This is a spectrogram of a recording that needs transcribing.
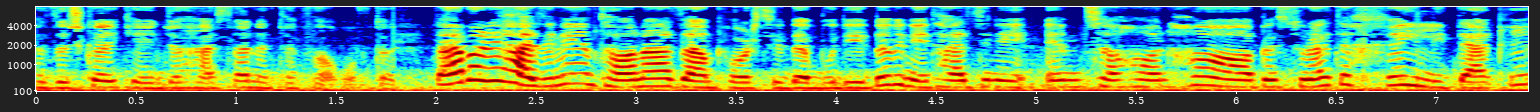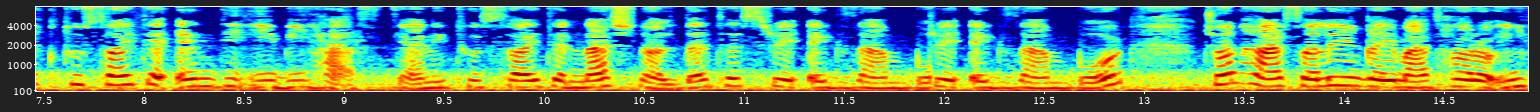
پزشکایی که اینجا هستن اتفاق افتاد. درباره هزینه امتحان ازم پرسیده بودید. ببینید هزینه امتحان ها به صورت خیلی دقیق تو سایت NDEB هست. یعنی تو سایت National Dentistry Exam Board. چون هر سال این قیمت ها رو این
